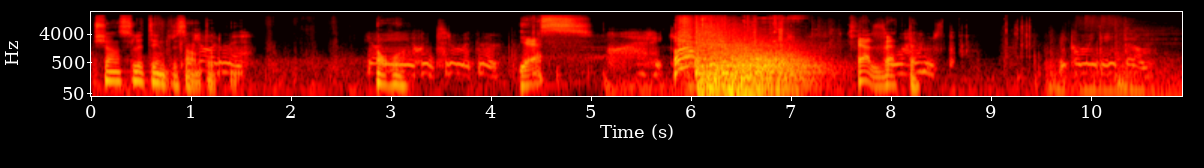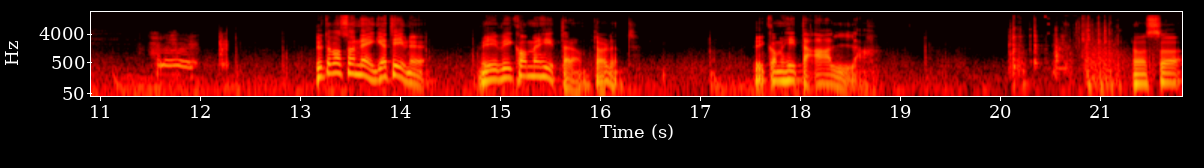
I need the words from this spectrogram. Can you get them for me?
Känns lite intressant. Jag mig. Jag är Ja. i skyddsrummet nu. Yes! Herregud, Ah! så Helvete. hemskt. Vi kommer inte hitta dem. Eller hur? Sluta vara så negativ nu. Vi, vi kommer hitta dem, ta det lugnt. Vi kommer hitta alla. Och så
